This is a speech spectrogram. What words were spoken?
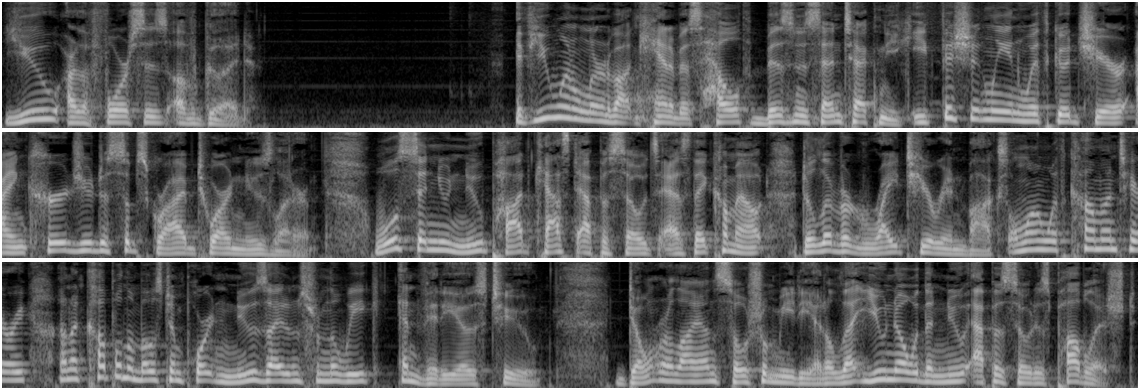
you are the forces of good. If you want to learn about cannabis health, business, and technique efficiently and with good cheer, I encourage you to subscribe to our newsletter. We'll send you new podcast episodes as they come out, delivered right to your inbox, along with commentary on a couple of the most important news items from the week and videos too. Don't rely on social media to let you know when the new episode is published.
